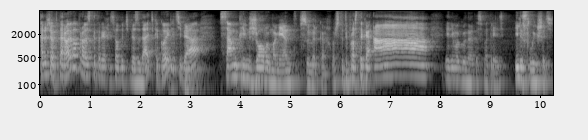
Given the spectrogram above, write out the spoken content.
Хорошо, второй вопрос, который я хотел бы тебе задать. Какой для тебя самый кринжовый момент в «Сумерках»? Вот что ты просто такая а я не могу на это смотреть. Или слышать.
